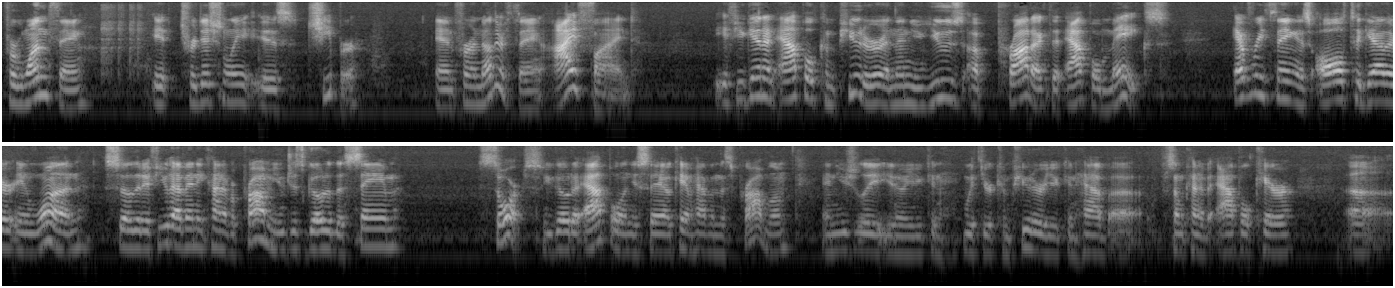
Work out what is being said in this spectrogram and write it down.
for one thing, it traditionally is cheaper. And for another thing, I find if you get an Apple computer and then you use a product that Apple makes, everything is all together in one so that if you have any kind of a problem, you just go to the same source. You go to Apple and you say, okay, I'm having this problem. And usually, you know, you can, with your computer, you can have uh, some kind of Apple Care, uh,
